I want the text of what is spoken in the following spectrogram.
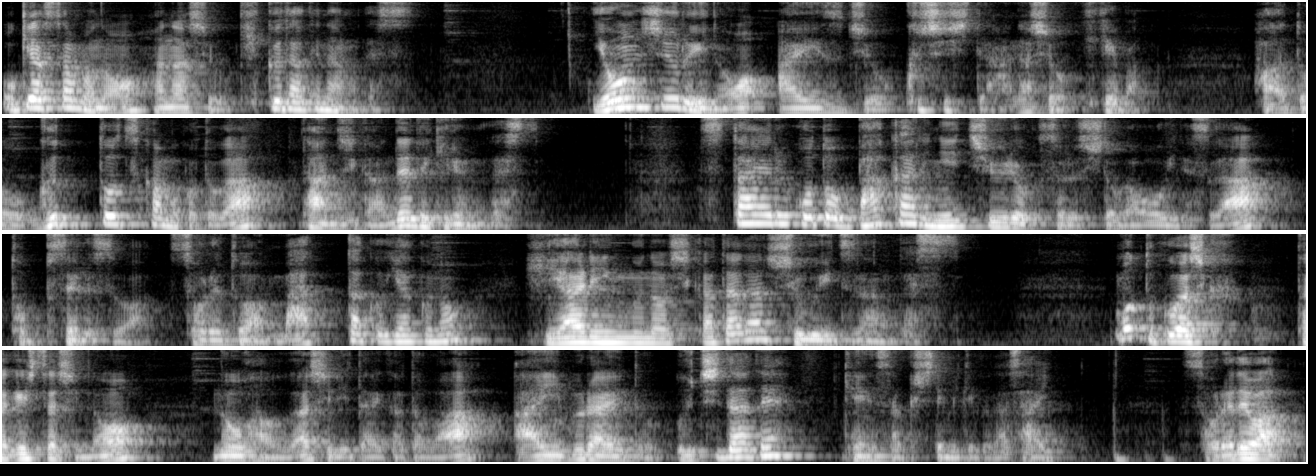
お客様の話を聞くだけなのです。4種類の相づちを駆使して話を聞けばハートをぐっとつかむことが短時間でできるのです。伝えることばかりに注力する人が多いですがトップセールスはそれとは全く逆のヒアリングの仕方が秀逸なのです。もっと詳しく竹下氏のノウハウが知りたい方はアイブライト内田で検索してみてください。それでは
